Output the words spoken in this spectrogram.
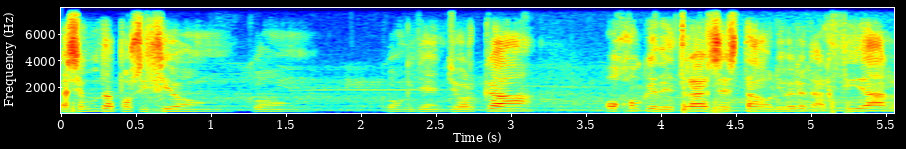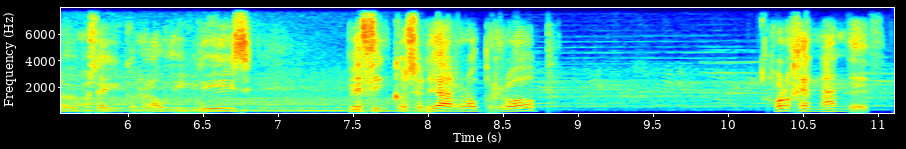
segunda posición con, con Guillem Yorca. Ojo que detrás está Oliver García, lo vemos aquí con el Audi gris. P5 sería Rob Rob. Jorge Hernández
